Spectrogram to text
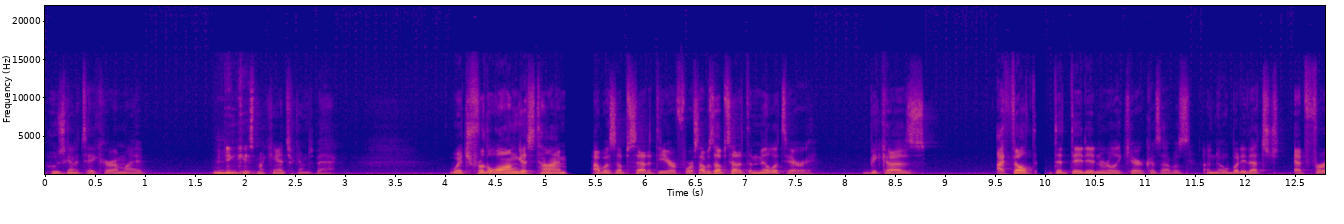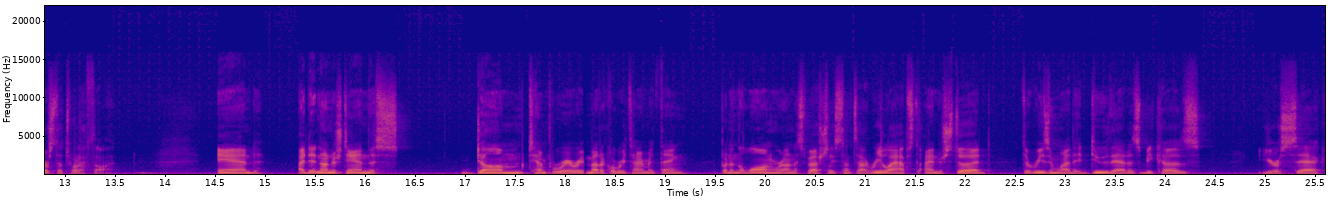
who's going to take care of my, mm-hmm. in case my cancer comes back? Which for the longest time, I was upset at the Air Force. I was upset at the military because I felt that they didn't really care because I was a nobody. That's at first that's what I thought, and I didn't understand this dumb temporary medical retirement thing. But in the long run, especially since I relapsed, I understood the reason why they do that is because you're sick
